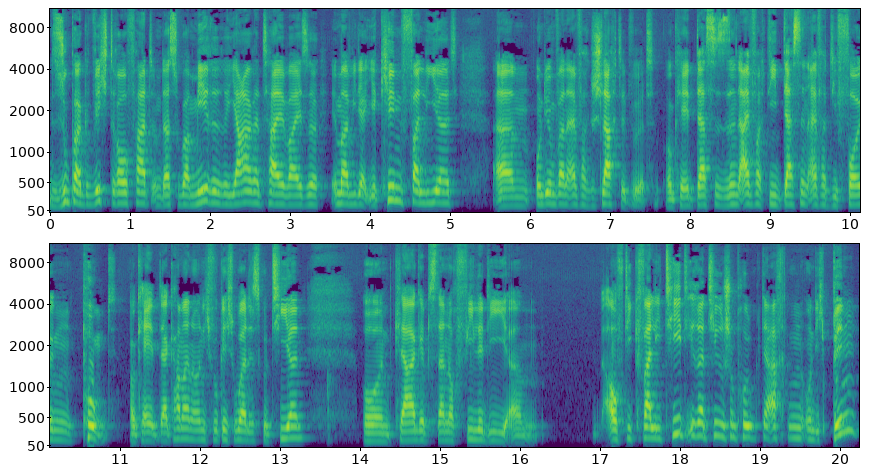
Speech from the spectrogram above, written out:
super Gewicht drauf hat und das über mehrere Jahre teilweise immer wieder ihr Kind verliert ähm, und irgendwann einfach geschlachtet wird. Okay, das sind einfach die, das sind einfach die Folgen. Punkt. Okay, da kann man auch nicht wirklich drüber diskutieren. Und klar gibt es dann noch viele, die ähm, auf die Qualität ihrer tierischen Produkte achten. Und ich bin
